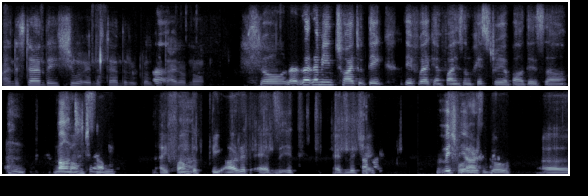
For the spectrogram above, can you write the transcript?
I understand the issue, I understand the root cause, but Uh, I don't know. so let, let, let me try to dig if I can find some history about this uh, mount Found some. I found Uh-huh. a PR that adds it, adds the check. Which four PR? years ago. Uh,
